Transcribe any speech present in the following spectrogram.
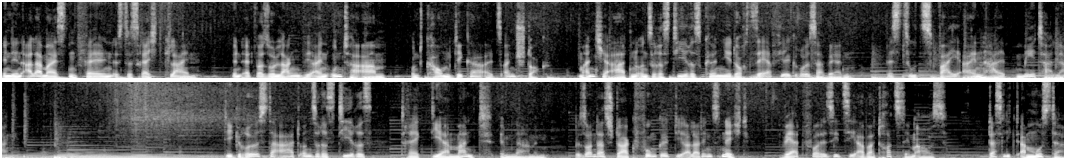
In den allermeisten Fällen ist es recht klein, in etwa so lang wie ein Unterarm und kaum dicker als ein Stock. Manche Arten unseres Tieres können jedoch sehr viel größer werden, bis zu zweieinhalb Meter lang. Die größte Art unseres Tieres trägt Diamant im Namen. Besonders stark funkelt die allerdings nicht. Wertvoll sieht sie aber trotzdem aus. Das liegt am Muster,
